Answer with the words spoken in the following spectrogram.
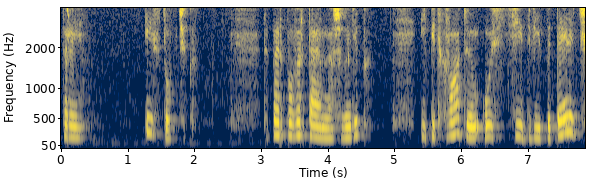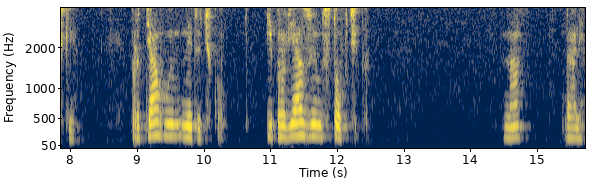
три і стопчик. Тепер повертаємо наш виріб і підхватуємо ось ці дві петелечки, протягуємо ниточку і пров'язуємо стовпчик. Нас далі.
